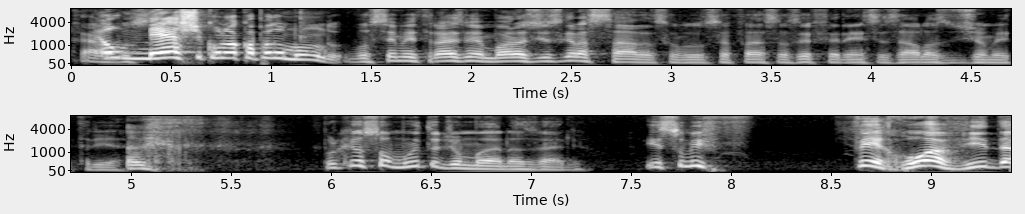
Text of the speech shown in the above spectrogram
Cara, é o você- México na Copa do Mundo. Você me traz memórias desgraçadas quando você faz essas referências a aulas de geometria. Porque eu sou muito de humanas, velho. Isso me ferrou a vida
